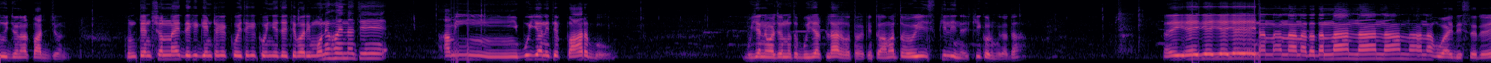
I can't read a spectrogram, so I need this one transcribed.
দুইজন আর পাঁচজন। কোন টেনশন নাই, দেখি গেমটাকে কই থেকে কই নিয়ে যাইতে পারি। মনে হয় না যে আমি বুইয়া নিতে পারব। বুইয়া নেওয়ার জন্য তো বুঝার প্লেয়ার হতে হয়, কিন্তু আমার তো ওই স্কিলই নেই। কি করব দাদা? এই এই এই এই এই না না না না, দাদা না না না না না, হুয়াই দিছে রে।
